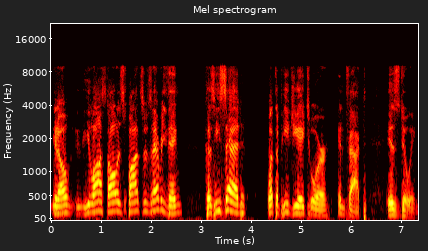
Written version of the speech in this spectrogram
you know, he lost all his sponsors and everything because he said what the PGA Tour, in fact, is doing.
